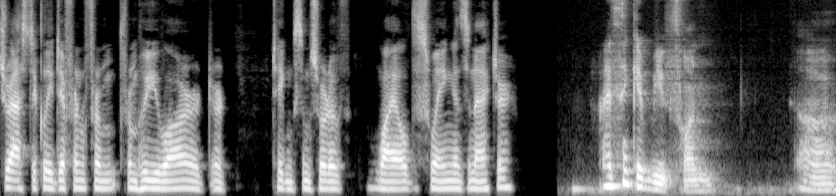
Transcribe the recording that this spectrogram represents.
drastically different from from who you are, or, or taking some sort of wild swing as an actor? I think it'd be fun. Uh,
